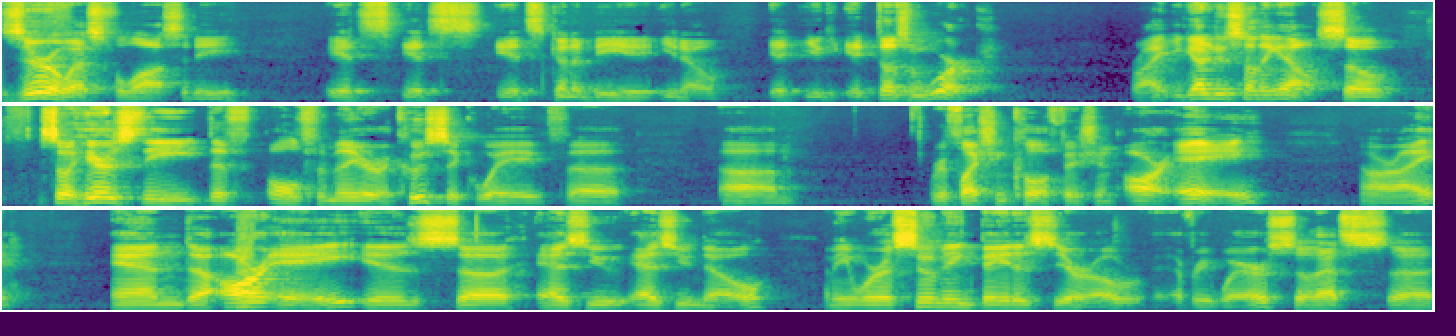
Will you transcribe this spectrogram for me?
zero s velocity, it's it's it's going to be you know it it doesn't work, right? You got to do something else. So so here's the the old familiar acoustic wave uh, um, reflection coefficient Ra. All right, and uh, Ra is uh, as you as you know. I mean, we're assuming beta is zero everywhere, so that's uh,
